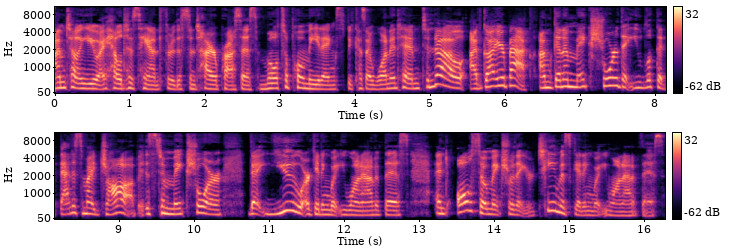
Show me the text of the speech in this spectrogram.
I'm telling you, I held his hand through this entire process, multiple meetings, because I wanted him to know I've got your back. I'm going to make sure that you look at that is my job is to make sure that you are getting what you want out of this and also make sure that your team is getting what you want out of this.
